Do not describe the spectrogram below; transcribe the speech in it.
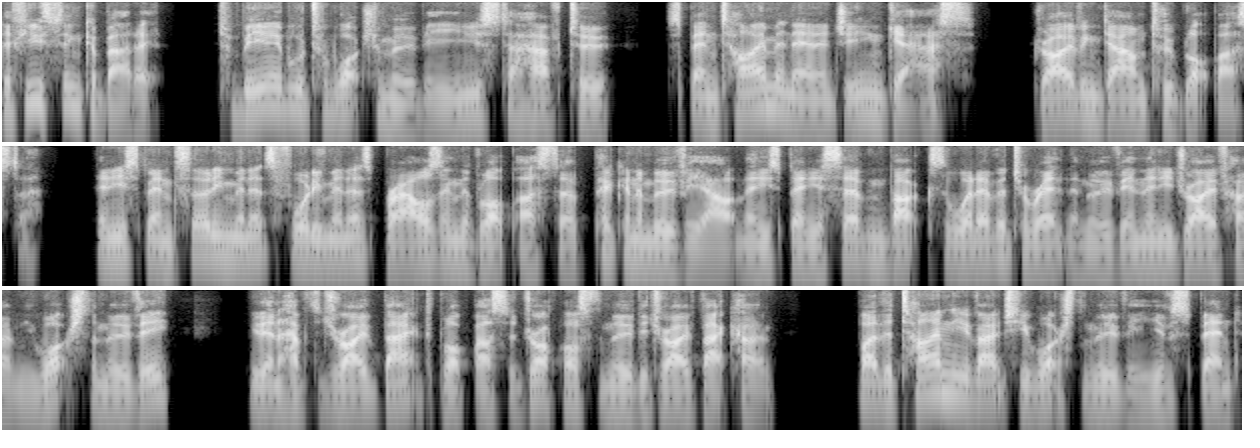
if you think about it, to be able to watch a movie, you used to have to spend time and energy and gas driving down to Blockbuster. Then you spend 30 minutes, 40 minutes browsing the Blockbuster, picking a movie out, and then you spend your seven bucks or whatever to rent the movie. And then you drive home. You watch the movie, you then have to drive back to Blockbuster, drop off the movie, drive back home. By the time you've actually watched the movie, you've spent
